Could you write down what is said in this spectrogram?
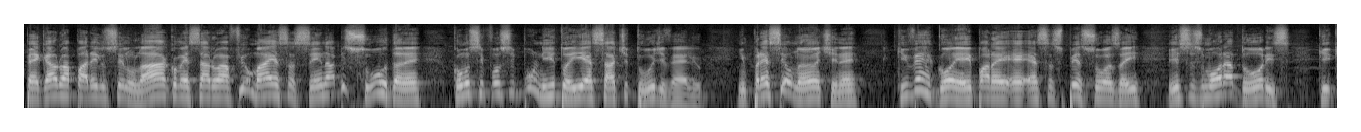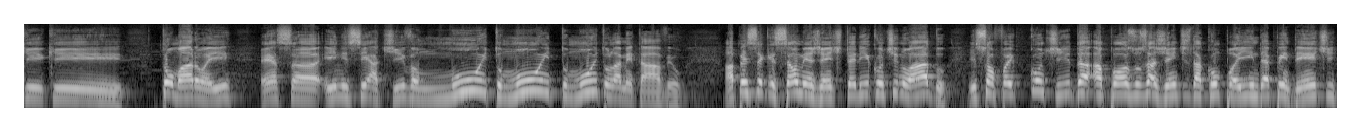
pegaram o aparelho celular, começaram a filmar essa cena absurda, né? Como se fosse bonito aí essa atitude, velho. Impressionante, né? Que vergonha aí para é, essas pessoas aí, esses moradores que, que, que tomaram aí essa iniciativa muito, muito, muito lamentável. A perseguição, minha gente, teria continuado e só foi contida após os agentes da Companhia Independente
